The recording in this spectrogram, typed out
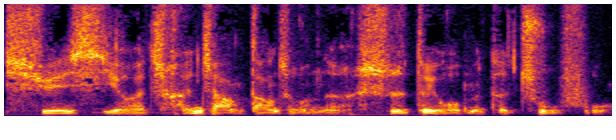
学习和成长当中呢，是对我们的祝福，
